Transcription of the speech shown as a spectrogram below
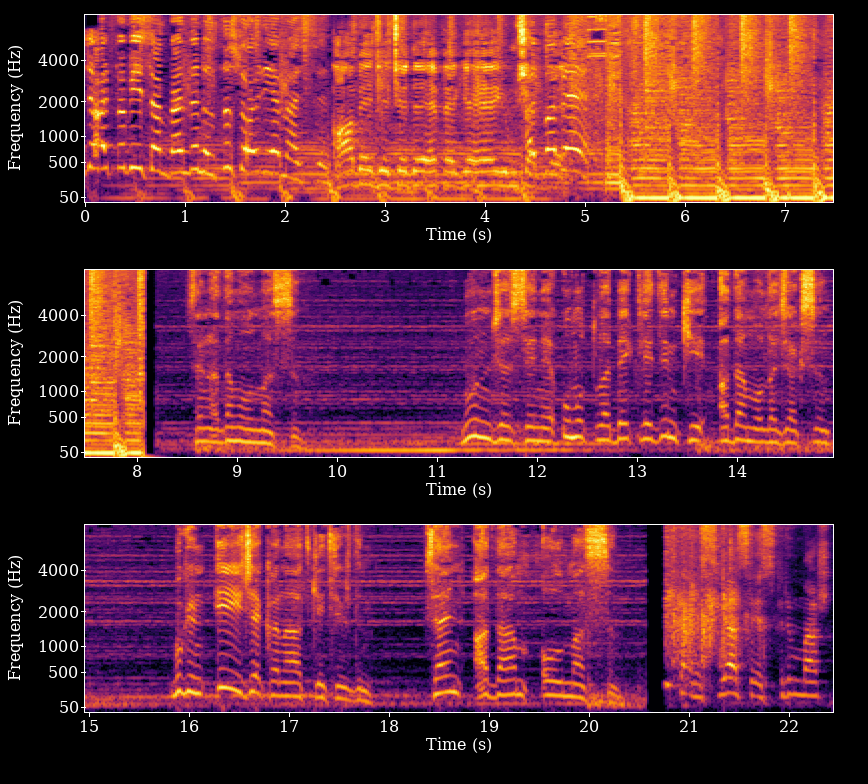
Bence alfabeyi sen benden hızlı söyleyemezsin. A, B, C, C, D, E, F, G, H yumuşak. Alfabe. Sen adam olmazsın. Bunca sene umutla bekledim ki adam olacaksın. Bugün iyice kanaat getirdim. Sen adam olmazsın. Bir tane siyasi esprim var.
